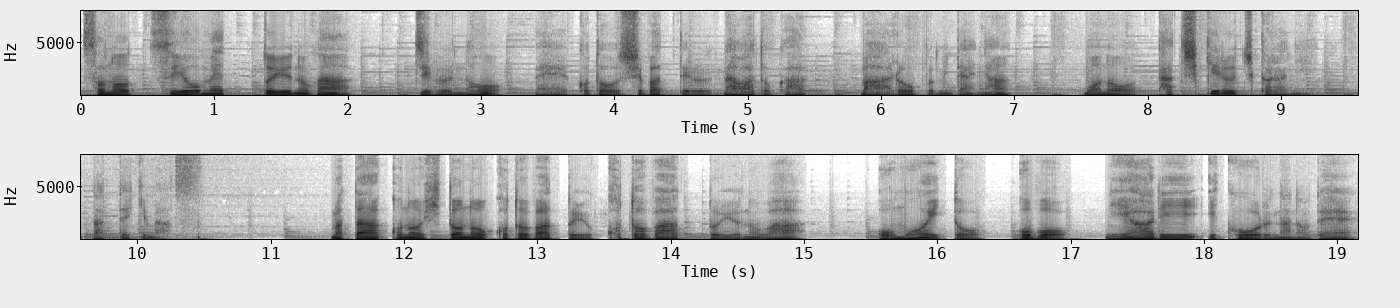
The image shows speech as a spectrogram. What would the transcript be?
その強めというのが自分の、えー、ことを縛ってる縄とかまあロープみたいなものを断ち切る力になってきます。またこの人の言葉という言葉というのは思いとほぼニアリーイコールなので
